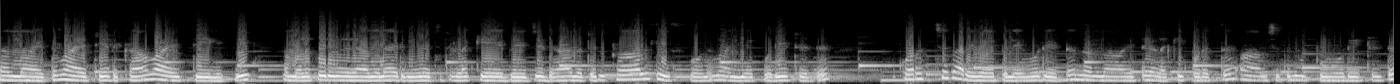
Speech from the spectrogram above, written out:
നന്നായിട്ട് വഴറ്റിയെടുക്കുക. ആ വഴറ്റിയിലേക്ക് നമ്മൾ കുരുമുരാങ്ങനെ അരിഞ്ഞു വെച്ചിട്ടുള്ള കേബേജ് ഇടുക. എന്നിട്ട് ഒരു കാൽ ടീസ്പൂൺ മഞ്ഞൾപ്പൊടി ഇട്ടിട്ട് കുറച്ച് കറിവേപ്പിലയും കൂടി ഇട്ട് നന്നായിട്ട് ഇളക്കി കൊടുത്ത് ആവശ്യത്തിന് ഉപ്പും കൂടി ഇട്ടിട്ട്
